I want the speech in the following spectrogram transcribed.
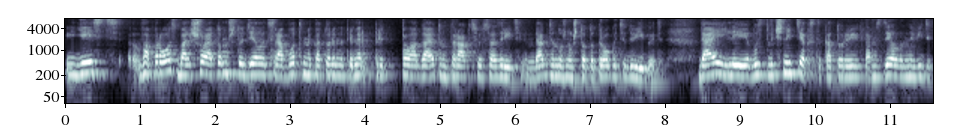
есть вопрос большой о том, что делать с работами, которые, например, предполагают интеракцию со зрителем, да, где нужно что-то трогать и двигать, да, или выставочные тексты, которые там сделаны в виде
